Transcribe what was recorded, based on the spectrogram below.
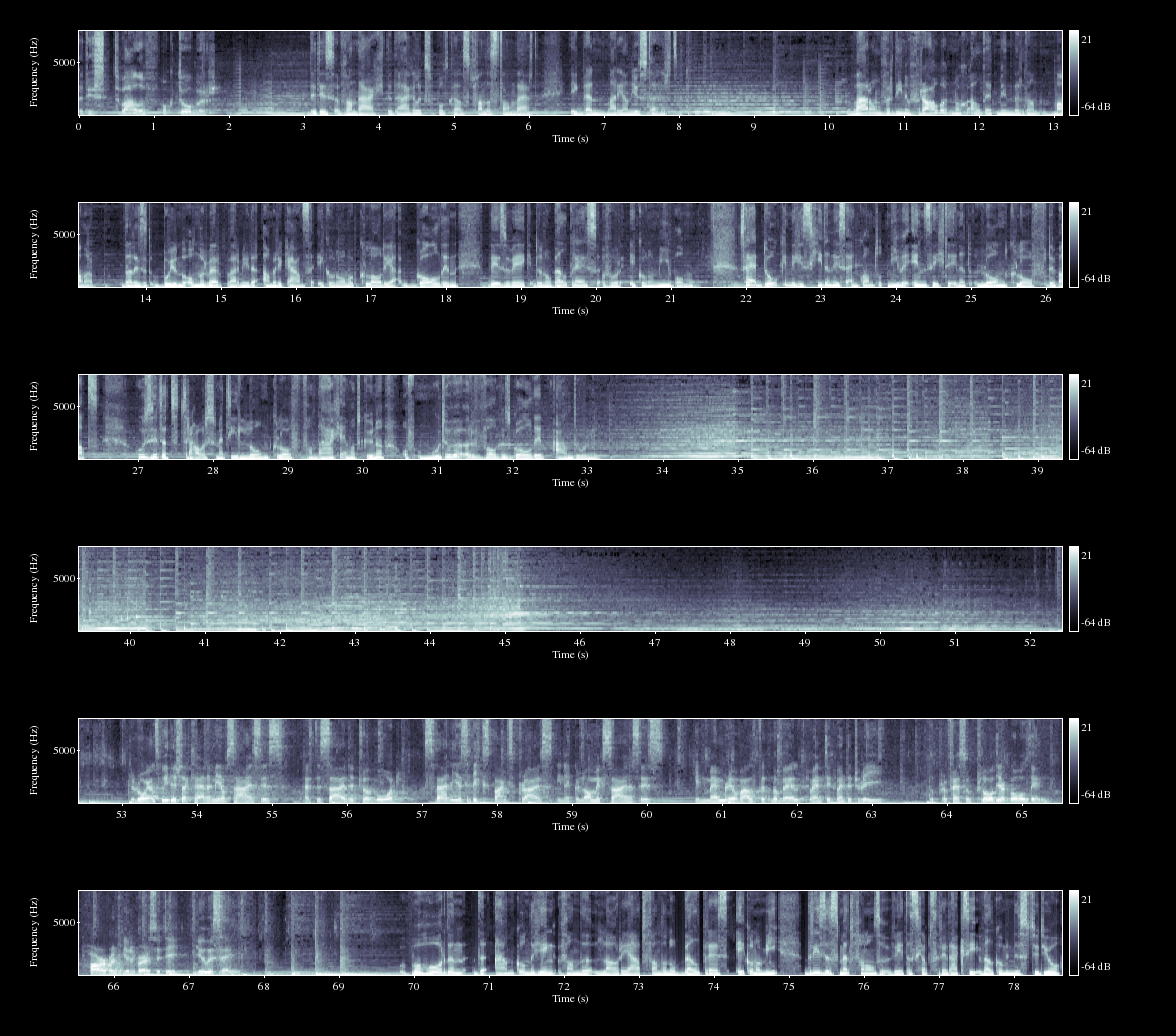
Het is 12 oktober. Dit is vandaag de dagelijkse podcast van de Standaard. Ik ben Marian Justaert. Waarom verdienen vrouwen nog altijd minder dan mannen? Dat is het boeiende onderwerp waarmee de Amerikaanse econoom Claudia Goldin deze week de Nobelprijs voor Economie won. Zij dook in de geschiedenis en kwam tot nieuwe inzichten in het loonkloofdebat. Hoe zit het trouwens met die loonkloof vandaag en wat kunnen of moeten we er volgens Goldin aan doen? Royal Swedish Academy of Sciences has decided to award Sveriges Riksbanks Prize in Economic Sciences in memory of Alfred Nobel 2023 to Professor Claudia Goldin, Harvard University, USA. We hoorden de aankondiging van de laureaat van de Nobelprijs Economie, Dries Smet van onze wetenschapsredactie. Welkom in de studio.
